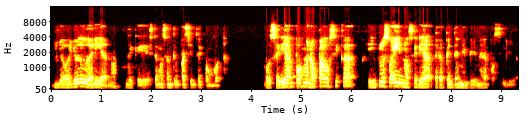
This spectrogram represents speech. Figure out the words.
yo, yo dudaría ¿no? de que estemos ante un paciente con gota o sería posmenopáusica, incluso ahí no sería de repente mi primera posibilidad.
